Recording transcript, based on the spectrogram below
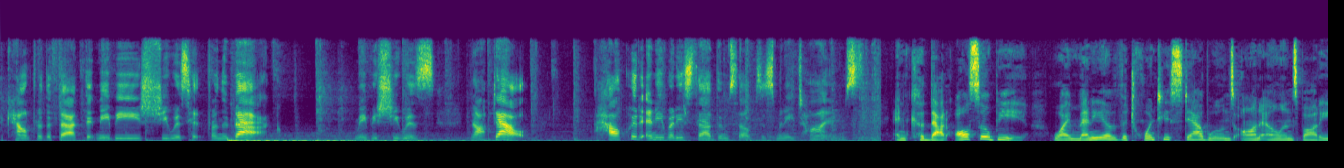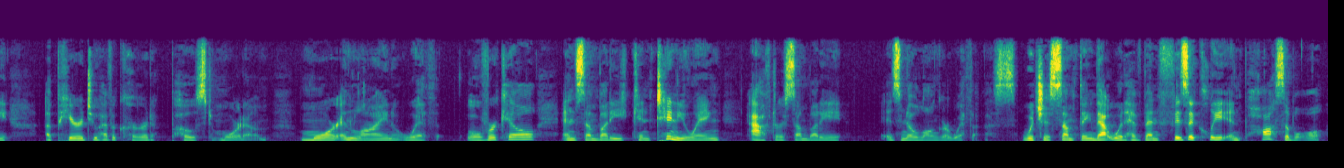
account for the fact that maybe she was hit from the back. Maybe she was knocked out. How could anybody stab themselves this many times? And could that also be why many of the 20 stab wounds on Ellen's body appeared to have occurred post mortem, more in line with overkill and somebody continuing after somebody is no longer with us, which is something that would have been physically impossible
